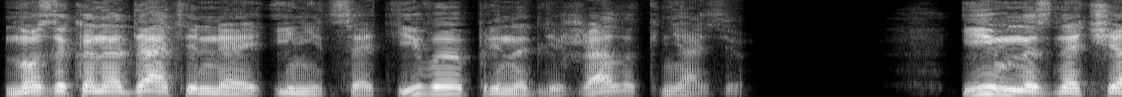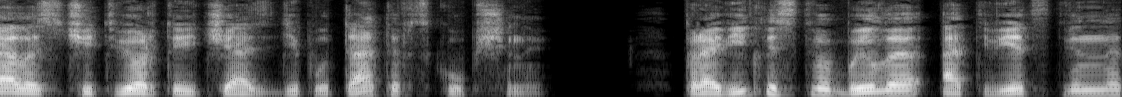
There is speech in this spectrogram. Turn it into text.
но законодательная инициатива принадлежала князю. Им назначалась четвертая часть депутатов Скупщины. Правительство было ответственно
